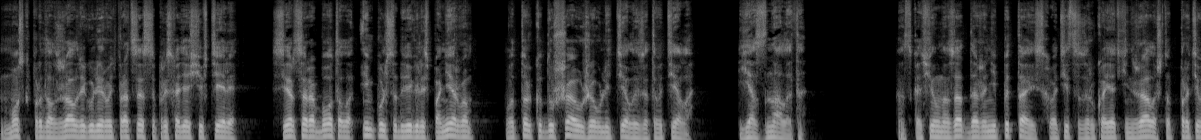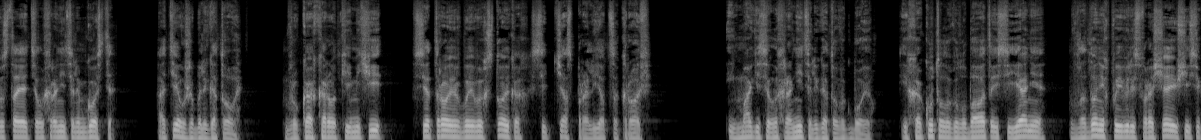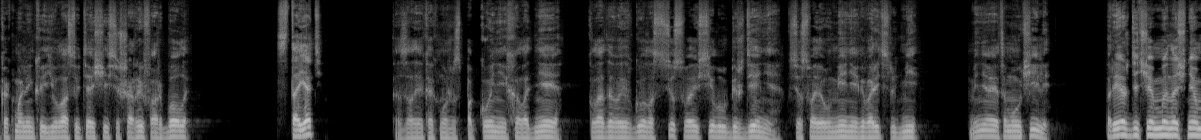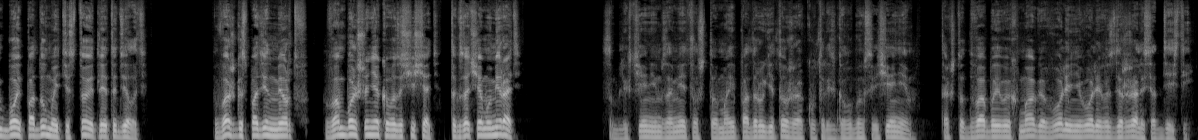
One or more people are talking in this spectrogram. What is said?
Мозг продолжал регулировать процессы, происходящие в теле. Сердце работало, импульсы двигались по нервам, вот только душа уже улетела из этого тела. Я знал это. Отскочил назад, даже не пытаясь схватиться за рукоять кинжала, чтобы противостоять телохранителям гостя а те уже были готовы. В руках короткие мечи, все трое в боевых стойках, сейчас прольется кровь. И маги-телохранители готовы к бою. Их окутало голубоватое сияние, в ладонях появились вращающиеся, как маленькая юла, светящиеся шары фарболы. «Стоять!» — сказал я как можно спокойнее и холоднее, вкладывая в голос всю свою силу убеждения, все свое умение говорить с людьми. Меня этому учили, Прежде чем мы начнем бой, подумайте, стоит ли это делать. Ваш господин мертв, вам больше некого защищать, так зачем умирать?» С облегчением заметил, что мои подруги тоже окутались голубым свечением, так что два боевых мага волей-неволей воздержались от действий.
